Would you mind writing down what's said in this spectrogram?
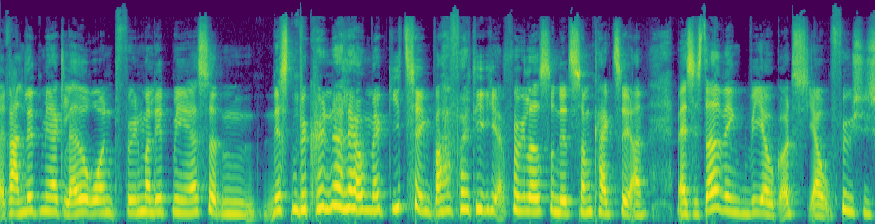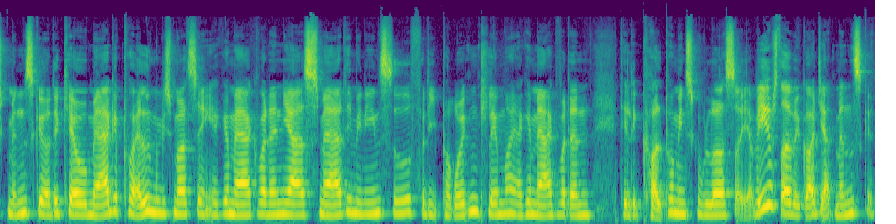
rende lidt mere glad rundt, føle mig lidt mere sådan, næsten begynde at lave magi-ting, bare fordi jeg føler sådan lidt som karakteren. Men altså stadigvæk ved jeg jo godt, jeg er jo fysisk menneske, og det kan jeg jo mærke på alle mulige små ting. Jeg kan mærke, hvordan jeg er smerte i min ene side, fordi på ryggen klemmer. Jeg kan mærke, hvordan det er lidt koldt på mine skuldre, så jeg ved jo stadigvæk godt, at jeg er et menneske.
